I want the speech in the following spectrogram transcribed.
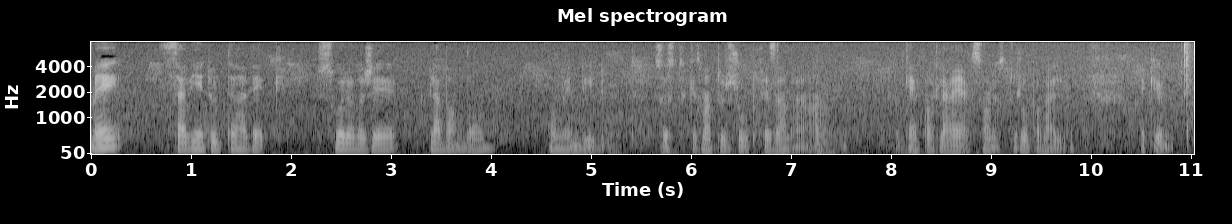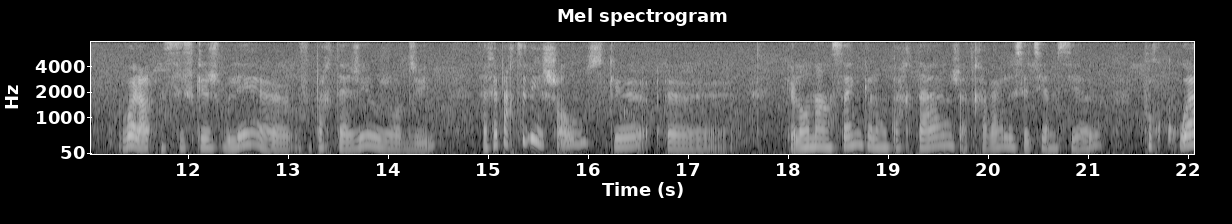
Mais ça vient tout le temps avec soit le rejet, l'abandon, ou même les deux. Ça, c'est quasiment toujours présent dans. Qu'importe la réaction, c'est toujours pas mal. voilà, c'est ce que je voulais euh, vous partager aujourd'hui. Ça fait partie des choses que, euh, que l'on enseigne, que l'on partage à travers le septième ciel. Pourquoi,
